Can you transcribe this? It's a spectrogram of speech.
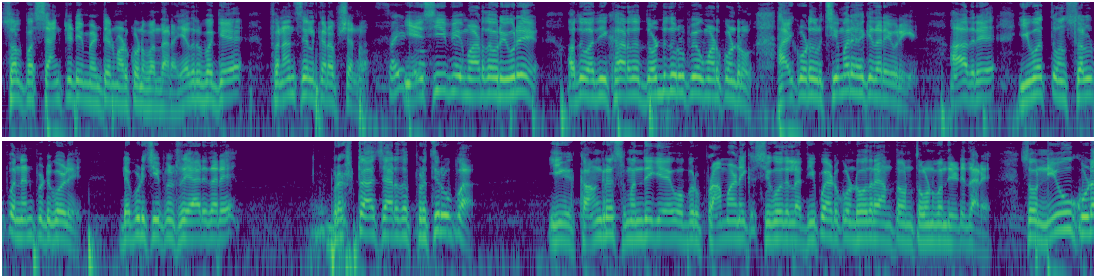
ಸ್ವಲ್ಪ ಸ್ಯಾಂಕ್ಟಿಟಿ ಮೇಂಟೈನ್ ಮಾಡ್ಕೊಂಡು ಬಂದಾರೆ. ಅದ್ರ ಬಗ್ಗೆ? Financial corruption A C B ಮಾಡಿದವ್ರು ಇವರೇ. ಅದು ಅಧಿಕಾರದ ದೊಡ್ಡ ದುರುಪಯೋಗ ಮಾಡಿಕೊಂಡ್ರು. ಹೈಕೋರ್ಟವ್ರು ಚಿಮರೆ ಹಾಕಿದ್ದಾರೆ ಇವರಿಗೆ. ಆದರೆ ಇವತ್ತು ಒಂದು ಸ್ವಲ್ಪ ನೆನ್ಪಿಟ್ಕೊಳ್ಳಿ. ಡೆಪ್ಯೂಟಿ ಚೀಫ್ ಮಿನಿಸ್ಟರ್ ಯಾರಿದ್ದಾರೆ? ಭ್ರಷ್ಟಾಚಾರದ ಪ್ರತಿರೂಪ. ಈಗ ಕಾಂಗ್ರೆಸ್ ಮಂದಿಗೆ ಒಬ್ಬರು ಪ್ರಾಮಾಣಿಕ ಸಿಗೋದಿಲ್ಲ ದೀಪ ಹಿಡ್ಕೊಂಡು ಹೋದರೆ ಅಂಥವ್ನು ತೊಗೊಂಡು ಬಂದು ಇಟ್ಟಿದ್ದಾರೆ. ಸೊ ನೀವು ಕೂಡ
